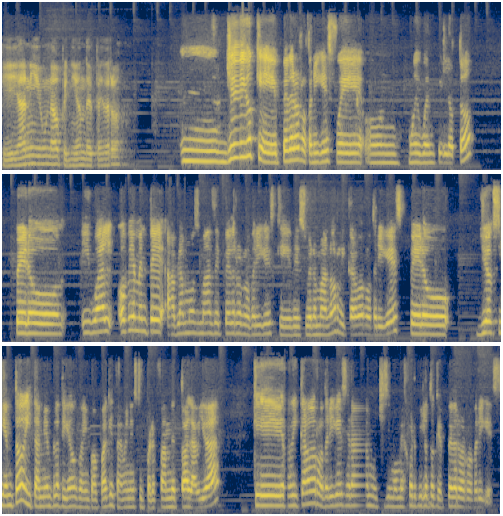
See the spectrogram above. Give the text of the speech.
¿Y Ani, una opinión de Pedro? Mm, yo digo que Pedro Rodríguez fue un muy buen piloto, pero igual, obviamente hablamos más de Pedro Rodríguez que de su hermano Ricardo Rodríguez, pero yo siento, y también platicando con mi papá, que también es súper fan de toda la vida, que Ricardo Rodríguez era muchísimo mejor piloto que Pedro Rodríguez.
